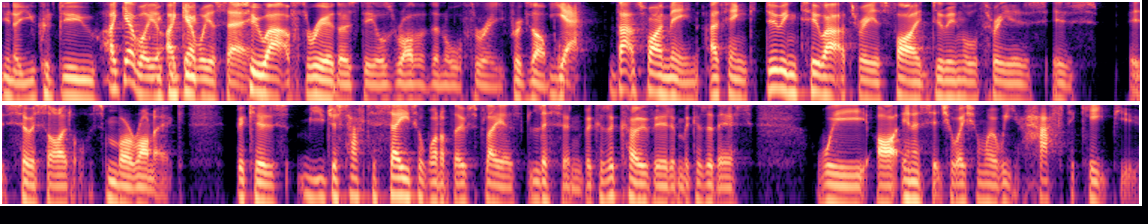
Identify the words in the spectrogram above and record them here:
You know, you could do. I get what you I get what you're saying. Two out of three of those deals rather than all three, for example. Yeah, that's what I mean. I think doing two out of three is fine. Doing all three is is it's suicidal. It's moronic because you just have to say to one of those players, listen, because of COVID and because of this, we are in a situation where we have to keep you.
